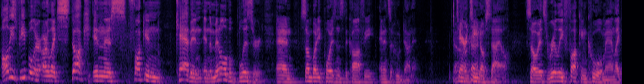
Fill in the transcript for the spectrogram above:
all these people are, are like stuck in this fucking cabin in the middle of a blizzard, and somebody poisons the coffee, and it's a whodunit, Tarantino okay. style. So it's really fucking cool, man. Like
